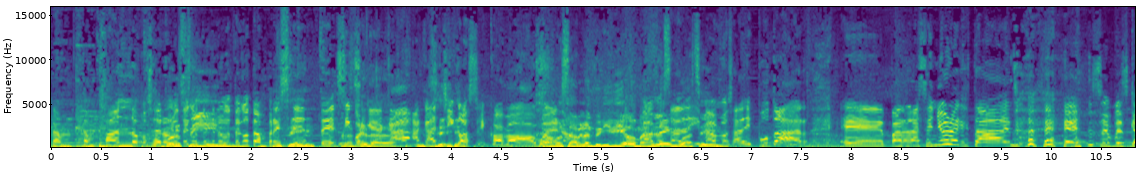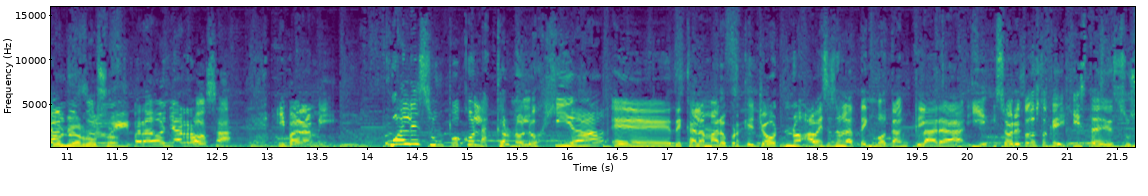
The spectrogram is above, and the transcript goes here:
tan tan fan, o sea, no Por lo tengo, no lo tengo tan presente. Sí, Sí, porque acá, acá Sí. chicos, es como. Bueno, Estamos hablando en idiomas, vamos lenguas, a, sí. Vamos a disputar. Eh, para la señora que está en, en pescando Doña Rosa. y para Doña Rosa y para mí. ¿Cuál es un poco la cronología eh, de Calamaro? Porque yo no, a veces no la tengo tan clara. Y, y sobre todo esto que dijiste de sus,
